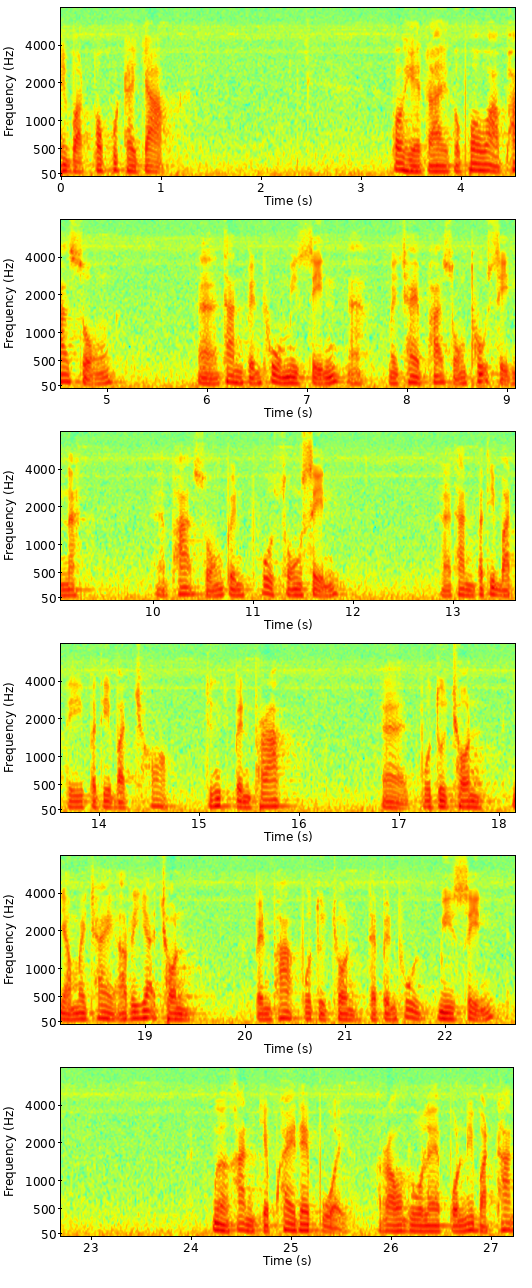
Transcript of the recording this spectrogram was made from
ฏิบัติพระพุทธเจ้าเพราะเหตุไรก็เพราะว่าพระสงฆ์ท่านเป็นผู้มีศีลนะไม่ใช่พระสงฆ์ทุศีลนะพระสงฆ์เป็นผู้ทรงศีลท่านปฏิบัติดีปฏิบัติชอบ ถึงจะเป็นพระปุตุชนยังไม่ใช่อริยชน เป็นพระปุตุชน แต่เป็นผู้มีศีลเมื่อขั้นเจ็บไข้ได้ป่วย เราดูแลปนิบัติท่าน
